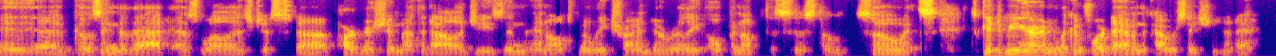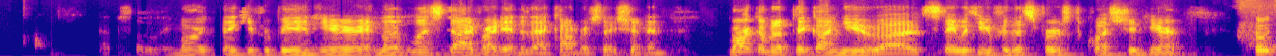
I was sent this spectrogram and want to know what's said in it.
uh, uh, goes into that as well as just uh, partnership methodologies and, and ultimately trying to really open up the system. So it's it's good to be here and looking forward to having the conversation today. Absolutely. Mark thank you for being here. And let, us dive right into that conversation. And mark i'm going to pick on you uh, stay with you for this first question here so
